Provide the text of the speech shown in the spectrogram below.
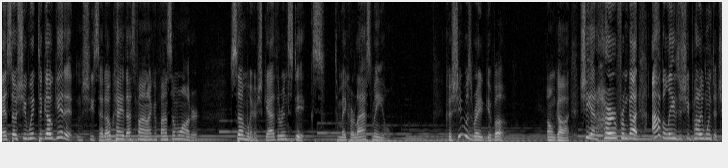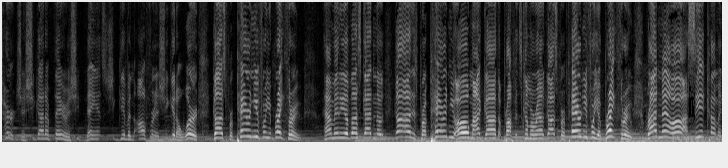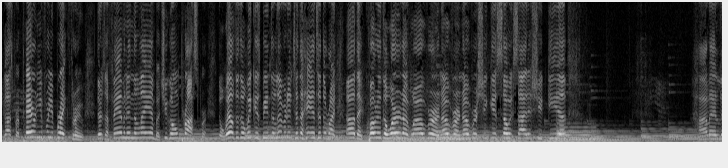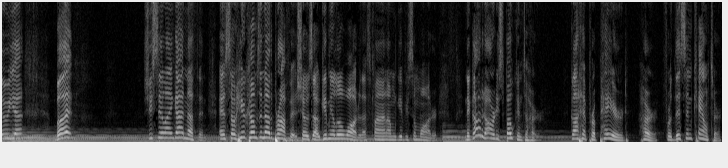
And so she went to go get it. And she said, Okay, that's fine. I can find some water somewhere. She's gathering sticks to make her last meal because she was ready to give up on God. She had heard from God. I believe that she probably went to church and she got up there and she danced, she given an offering, and she get a word. God's preparing you for your breakthrough. How many of us got in those? God is preparing you. Oh my God, the prophets come around. God's preparing you for your breakthrough. Right now, oh, I see it coming. God's preparing you for your breakthrough. There's a famine in the land, but you're going to prosper. The wealth of the wicked is being delivered into the hands of the right. Oh, they quoted the word over and over and over. She'd get so excited she'd give. Hallelujah. But she still ain't got nothing. And so here comes another prophet, shows up. Give me a little water. That's fine. I'm going to give you some water. Now, God had already spoken to her, God had prepared her for this encounter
